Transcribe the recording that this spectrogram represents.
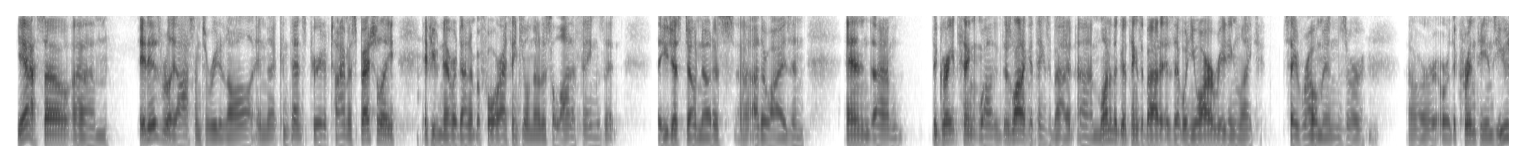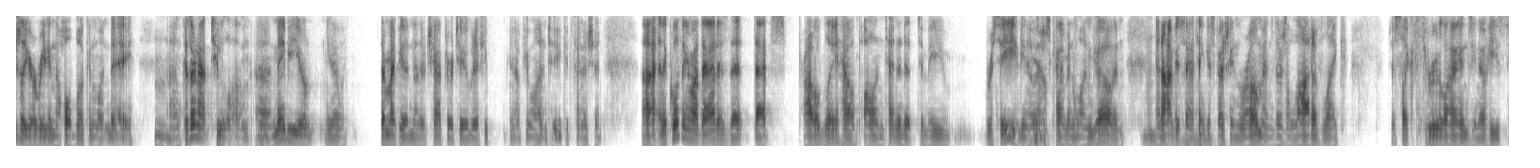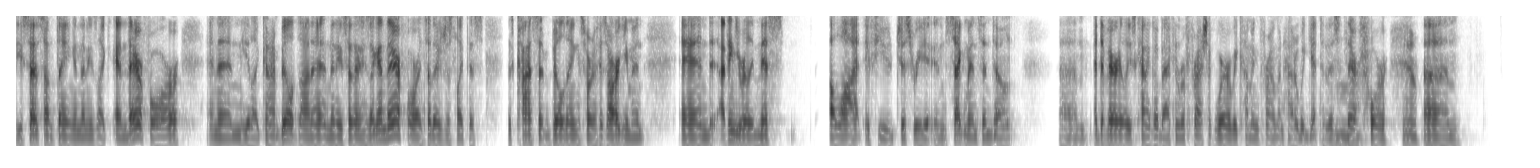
yeah, so um, it is really awesome to read it all in a condensed period of time, especially if you've never done it before. I think you'll notice a lot of things that that you just don't notice uh, otherwise, and and um, the great thing, well, there's a lot of good things about it. Um, one of the good things about it is that when you are reading, like say Romans or or or the Corinthians, usually you're reading the whole book in one day because they're not too long. Uh, maybe you'll you know there might be another chapter or two, but if you you know if you wanted to, you could finish it. Uh, and the cool thing about that is that that's probably how Paul intended it to be received. You know, it's just kind of in one go. And and obviously, I think especially in Romans, there's a lot of like just like through lines. You know, he's he says something and then he's like, and therefore, and then he like kind of builds on it, and then he says it, and he's like, and therefore, and so there's just like this this constant building sort of his argument. And I think you really miss a lot if you just read it in segments and don't um, at the very least kind of go back and refresh like where are we coming from and how do we get to this therefore Yeah. um,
